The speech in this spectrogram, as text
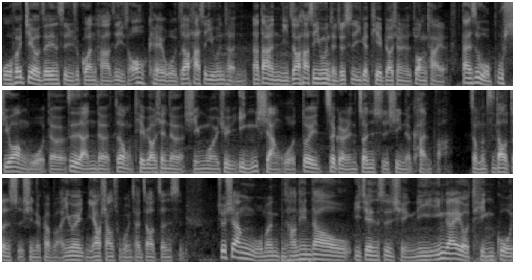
我会借由这件事情去观察自己，说 OK，我知道他是异温层，那当然你知道他是异温层，就是一个贴标签的状态了。但是我不希望我的自然的这种贴标签的行为去影响我对这个人真实性的看法。怎么知道真实性的看法？因为你要相处过，你才知道真实。就像我们常听到一件事情，你应该有听过。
